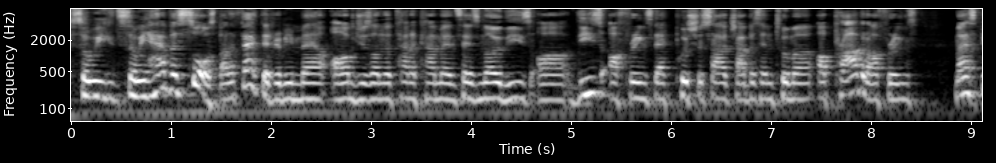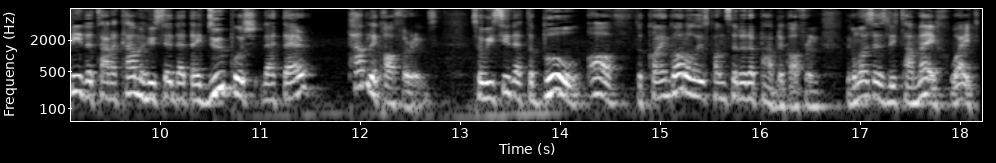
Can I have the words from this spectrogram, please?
so we so we have a source, but the fact that Rabbi Meir argues on the Tanakama and says no, these are these offerings that push aside Shabbos and Tuma are private offerings must be the Tanakama who said that they do push that they're public offerings. So we see that the bull of the Kohen Gadol is considered a public offering. The Gemara says, Litamech, wait,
